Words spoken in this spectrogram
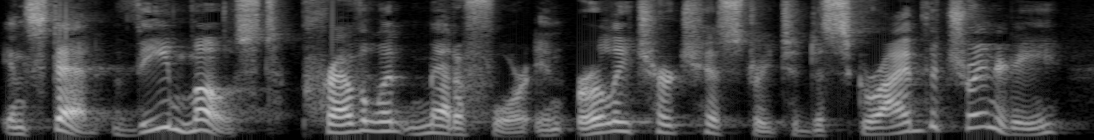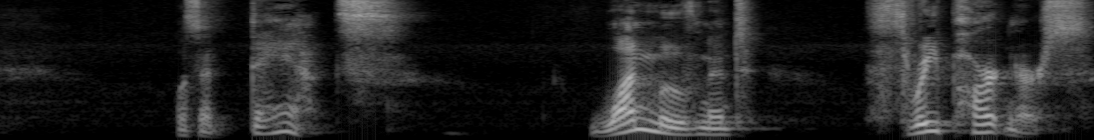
Instead, the most prevalent metaphor in early church history to describe the Trinity was a dance. One movement, three partners,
